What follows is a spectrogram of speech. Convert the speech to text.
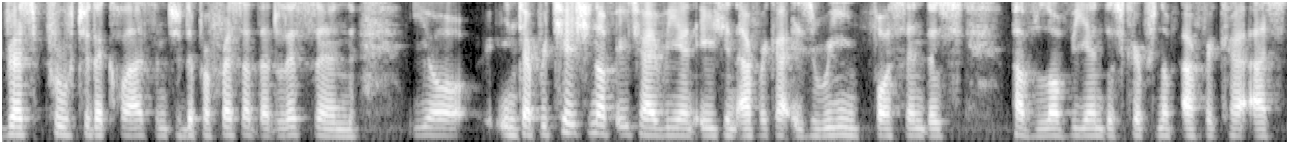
just prove to the class and to the professor that listen, your interpretation of HIV and AIDS in Africa is reinforcing this Pavlovian description of Africa as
